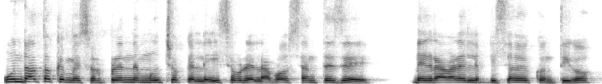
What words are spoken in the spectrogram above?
Un dato que me sorprende mucho que leí sobre la voz antes de, de grabar el episodio contigo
